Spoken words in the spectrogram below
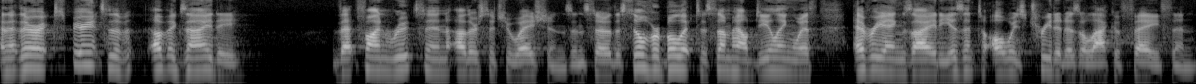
And that there are experiences of, of anxiety that find roots in other situations. And so the silver bullet to somehow dealing with every anxiety isn't to always treat it as a lack of faith. And,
